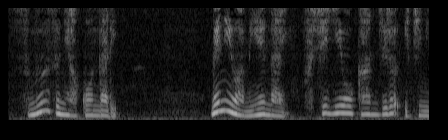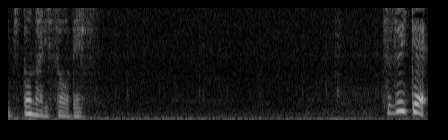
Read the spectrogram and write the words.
スムーズに運んだり目には見えない不思議を感じる一日となりそうです。続いて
